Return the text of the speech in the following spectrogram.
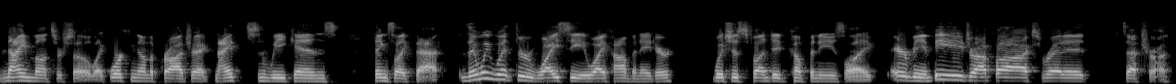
nine months or so, like working on the project, nights and weekends, things like that. Then we went through YC, Y Combinator, which has funded companies like Airbnb, Dropbox, Reddit, etc.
